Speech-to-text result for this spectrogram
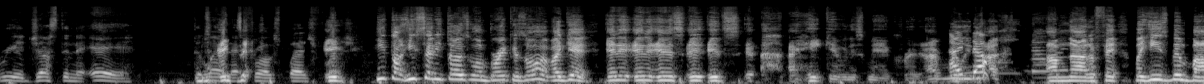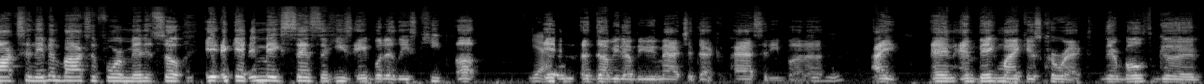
Readjust in the air to land Exact- that frog splash. It, he thought he said he thought he was going to break his arm again, and it, and, it, and it's it, it's. I hate giving this man credit. I I really know. I, I'm not a fan, but he's been boxing. They've been boxing for a minute, so it, again, it makes sense that he's able to at least keep up Yeah. in a WWE match at that capacity. But uh, Mhm. I and and Big Mike is correct. They're both good.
